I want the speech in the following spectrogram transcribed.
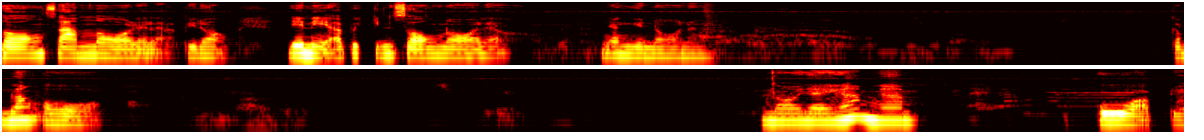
สองสามหนอเลยแหละพี่น้องเยวนี้เอาไปกินสองหนอแล้ว ยังอยู่หนอหนึ่งกำลังออกหนอใหญ่งามงามอวบดิ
